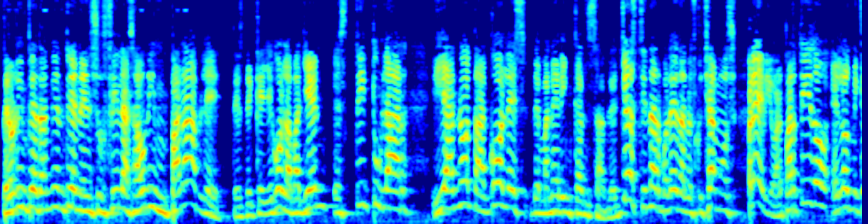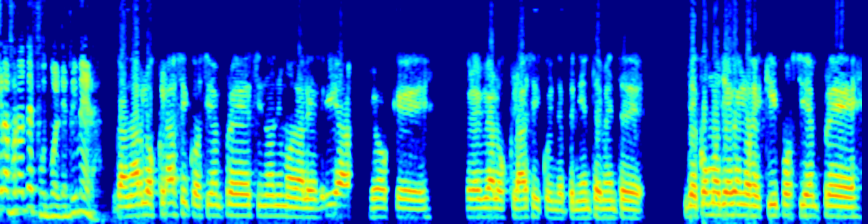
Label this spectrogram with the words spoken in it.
Pero Olimpia también tiene en sus filas a un imparable. Desde que llegó la Ballén es titular y anota goles de manera incansable. Justin Arboleda lo escuchamos previo al partido en los micrófonos de fútbol de primera. ganar los clásicos siempre es sinónimo de alegría. Creo que previo a los clásicos, independientemente de, de cómo lleguen los equipos, siempre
